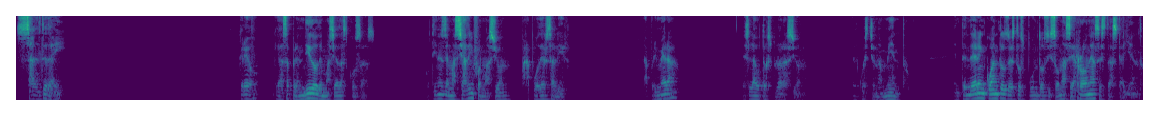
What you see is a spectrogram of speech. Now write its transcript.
Salte de ahí. Creo que has aprendido demasiadas cosas o tienes demasiada información para poder salir. La primera es la autoexploración, el cuestionamiento, entender en cuántos de estos puntos y zonas erróneas estás cayendo.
